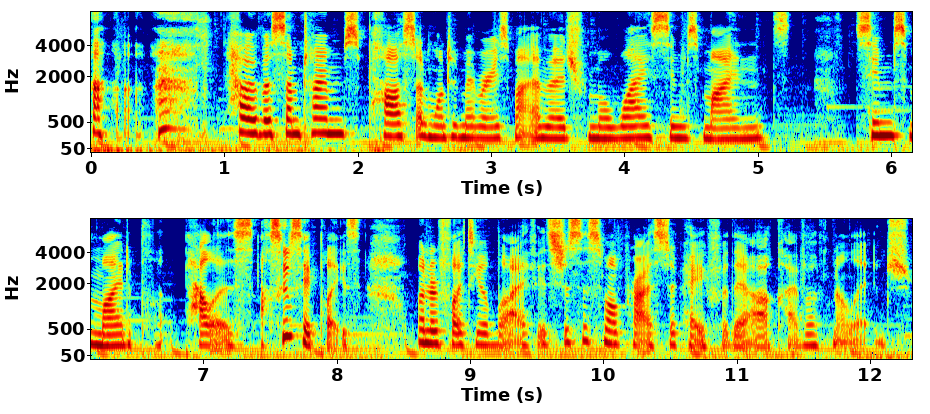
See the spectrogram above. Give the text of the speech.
However, sometimes past unwanted memories might emerge from a wise Sim's mind Sim's mind palace. I was gonna say place. When reflecting on life, it's just a small price to pay for their archive of knowledge.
